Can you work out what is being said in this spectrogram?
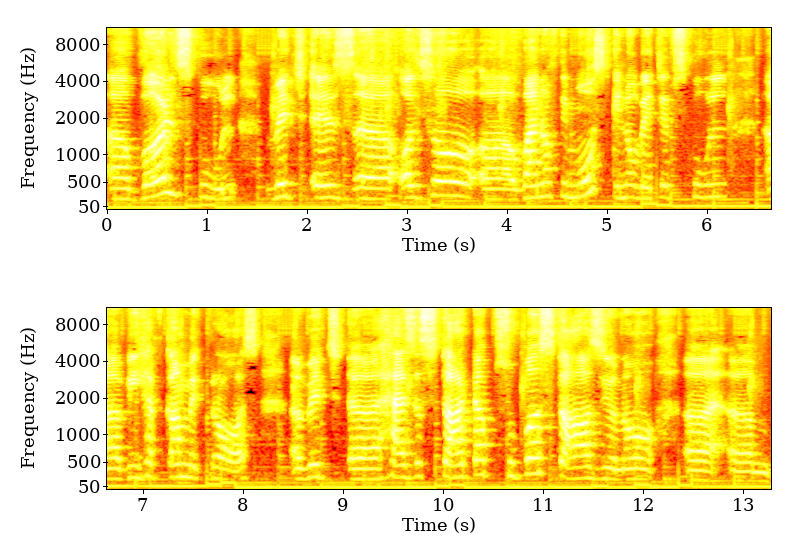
uh, world school which is uh, also one of the most innovative school uh, we have come across, uh, which uh, has a startup superstars, you know, um,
